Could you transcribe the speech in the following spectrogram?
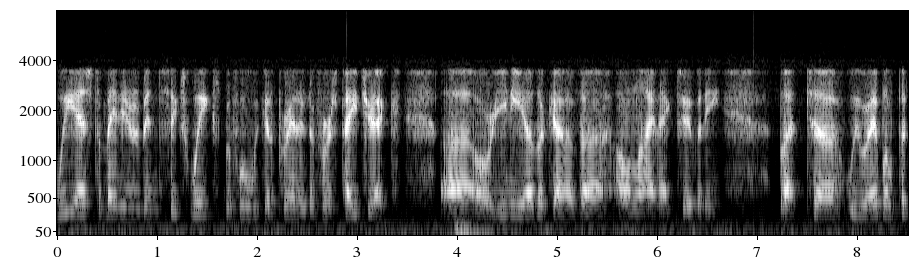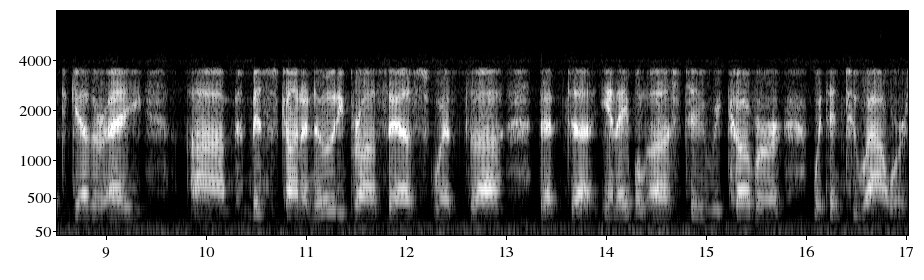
We estimated it would have been six weeks before we could have printed the first paycheck uh, or any other kind of uh, online activity. But uh, we were able to put together a uh, business continuity process with uh, that uh, enabled us to recover within two hours.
